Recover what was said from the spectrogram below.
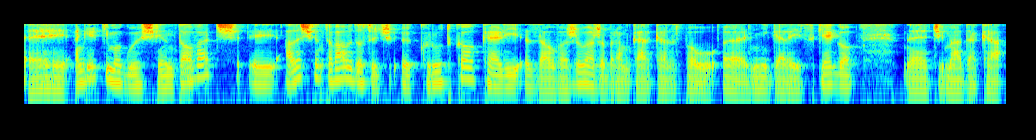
E, Angielki mogły świętować, e, ale świętowały dosyć e, krótko. Kelly zauważyła, że bramkarka zespołu nigeryjskiego Chimadaka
